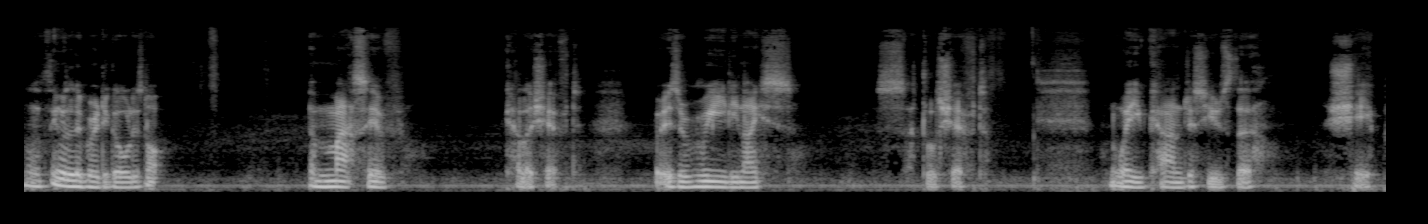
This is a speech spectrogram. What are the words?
And the thing with Liberator Gold is not a massive colour shift, but it's a really nice subtle shift. And where you can, just use the shape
